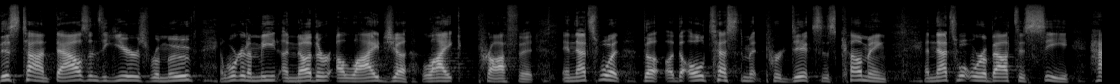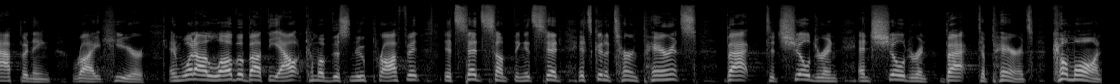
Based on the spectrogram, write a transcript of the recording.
this time thousands of years removed, and we're going to meet another Elijah like prophet. And that's what the, uh, the Old Testament predicts is coming, and that's what we're about to see happening right here. And what I love about the outcome of this new prophet, it said something. It said it's going to turn parents back to children and children back to parents. Come on,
